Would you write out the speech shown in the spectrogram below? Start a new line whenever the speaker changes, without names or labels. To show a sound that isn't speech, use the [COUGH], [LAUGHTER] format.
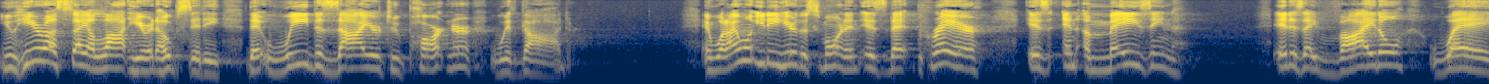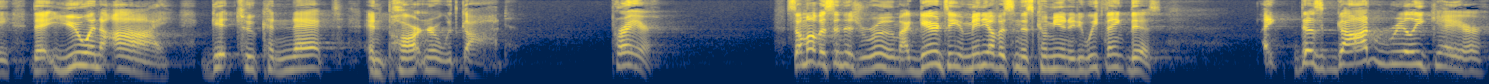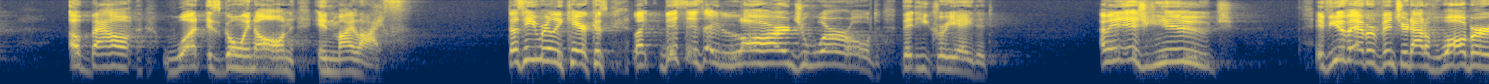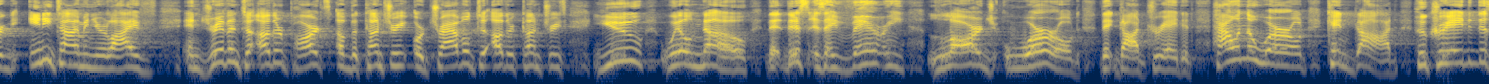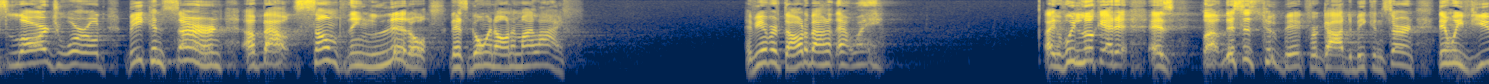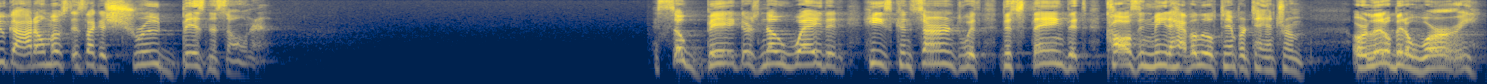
You hear us say a lot here at Hope City that we desire to partner with God. And what I want you to hear this morning is that prayer is an amazing, it is a vital way that you and I get to connect and partner with God. Prayer. Some of us in this room, I guarantee you, many of us in this community, we think this like, does God really care about what is going on in my life? Does he really care? Because, like, this is a large world that he created. I mean, it is huge. If you've ever ventured out of Wallburg any time in your life and driven to other parts of the country or traveled to other countries, you will know that this is a very large world that God created. How in the world can God, who created this large world, be concerned about something little that's going on in my life? Have you ever thought about it that way? Like if we look at it as, well, this is too big for God to be concerned, then we view God almost as like a shrewd business owner. It's so big, there's no way that he's concerned with this thing that's causing me to have a little temper tantrum or a little bit of worry.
